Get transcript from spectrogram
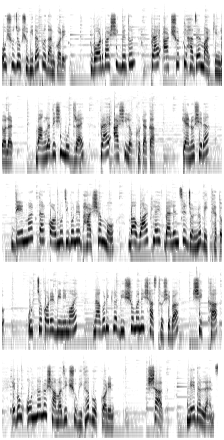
ও সুযোগ সুবিধা প্রদান করে। গড় বার্ষিক বেতন প্রায় আটষট্টি হাজার মার্কিন ডলার। বাংলাদেশি মুদ্রায় প্রায় আশি লক্ষ টাকা। কেন সেরা? ডেনমার্ক তার কর্মজীবনের ভারসাম্য বা ওয়ার্ক লাইফ ব্যালেন্সের জন্য বিখ্যাত। উচ্চ করের বিনিময়ে, নাগরিকরা বিশ্বমানের স্বাস্থ্যসেবা, শিক্ষা এবং অন্যান্য সামাজিক সুবিধা ভোগ করেন। সাত নেদারল্যান্ডস।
